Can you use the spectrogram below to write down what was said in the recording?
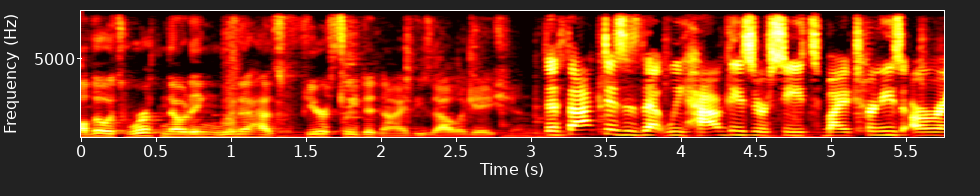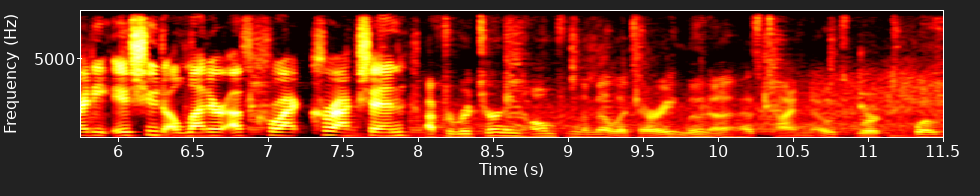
Although it's worth noting, Luna has fiercely denied these allegations. The fact is, is that we have these receipts. My attorneys already issued a letter of correct correction. After returning home from the military, Luna, as Time notes, worked, quote,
